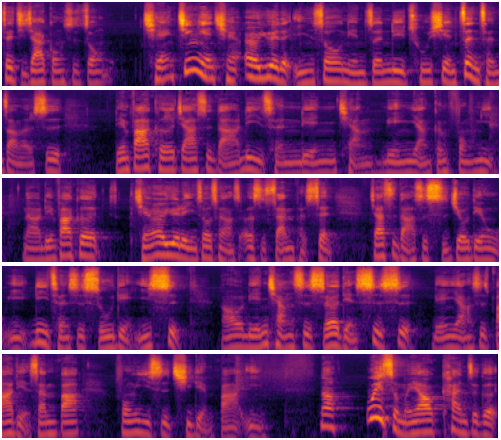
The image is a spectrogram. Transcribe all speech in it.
这几家公司中前今年前二月的营收年增率出现正成长的是。联发科、佳士达、力成、联强、联阳跟丰益。那联发科前二月的营收成长是二十三 percent，佳士达是十九点五一，力成是十五点一四，然后联强是十二点四四，联阳是八点三八，丰益是七点八一。那为什么要看这个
